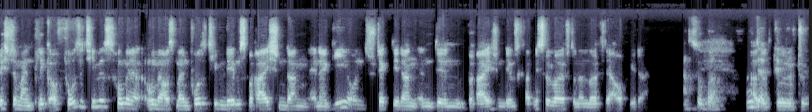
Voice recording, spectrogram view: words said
richte meinen Blick auf Positives, hole mir, hol mir aus meinen positiven Lebensbereichen dann Energie und stecke die dann in den Bereich, in dem es gerade nicht so läuft und dann läuft der auch wieder. Ach super. also du, du,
